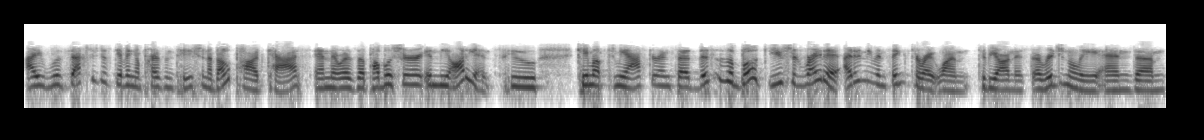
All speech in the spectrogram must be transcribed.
I was actually just giving a presentation about podcasts, and there was a publisher in the audience who came up to me after and said, "This is a book. You should write it." I didn't even think to write one, to be honest, originally, and um,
